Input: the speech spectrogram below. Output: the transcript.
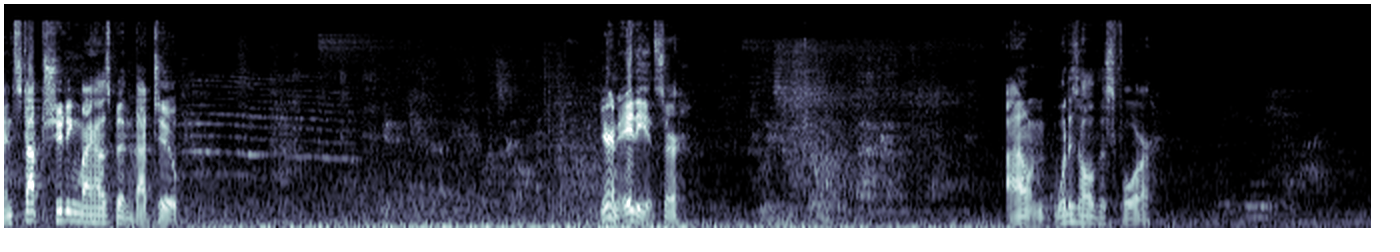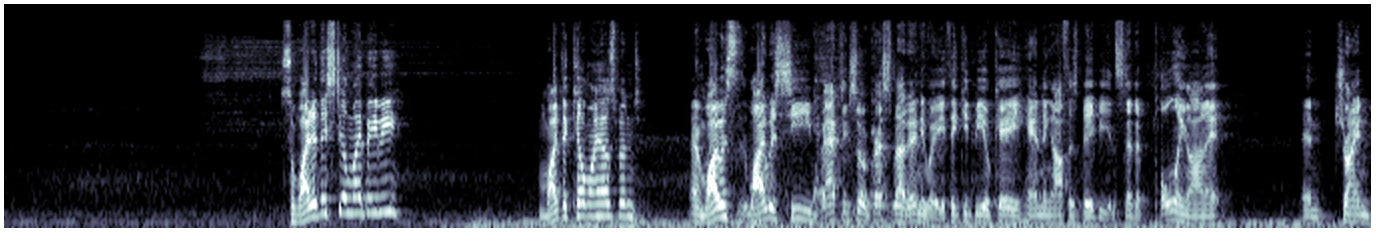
And stop shooting my husband, that too. You're an idiot, sir. I don't. What is all this for? So why did they steal my baby? Why'd they kill my husband? And why was why was he acting so aggressive about it anyway? You think he'd be okay handing off his baby instead of pulling on it and trying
